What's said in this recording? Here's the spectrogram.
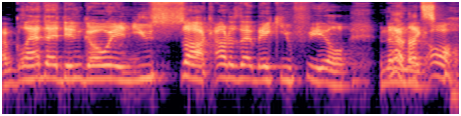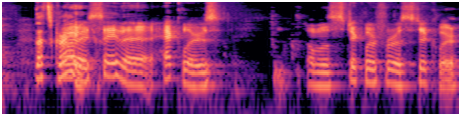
I'm glad that didn't go in. You suck. How does that make you feel? And then Yeah, I'm like, oh, That's great. I say that? Hecklers. I'm a stickler for a stickler.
